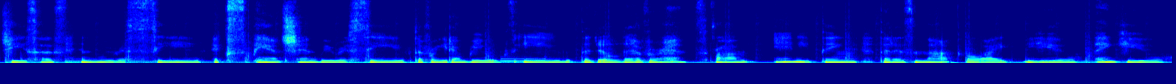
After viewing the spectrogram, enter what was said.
Jesus and we receive expansion. We receive the freedom. We receive the deliverance from anything that is not like you. Thank you,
